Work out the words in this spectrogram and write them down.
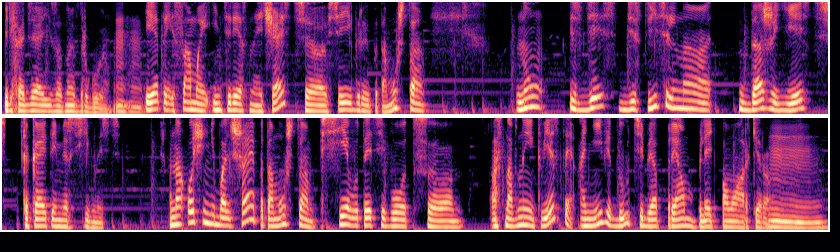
переходя из одной в другую. Мгм. И это и самая интересная часть э, всей игры, потому что, ну, здесь действительно даже есть какая-то иммерсивность. Она очень небольшая, потому что все вот эти вот э, основные квесты, они ведут тебя прям, блядь, по маркеру. М.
